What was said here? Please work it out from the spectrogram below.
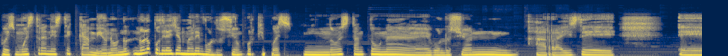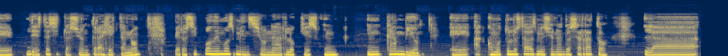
pues muestran este cambio, ¿no? ¿no? lo podría llamar evolución porque pues no es tanto una evolución a raíz de, eh, de esta situación trágica, ¿no? Pero sí podemos mencionar lo que es un, cambio. Eh, como tú lo estabas mencionando hace rato, la,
